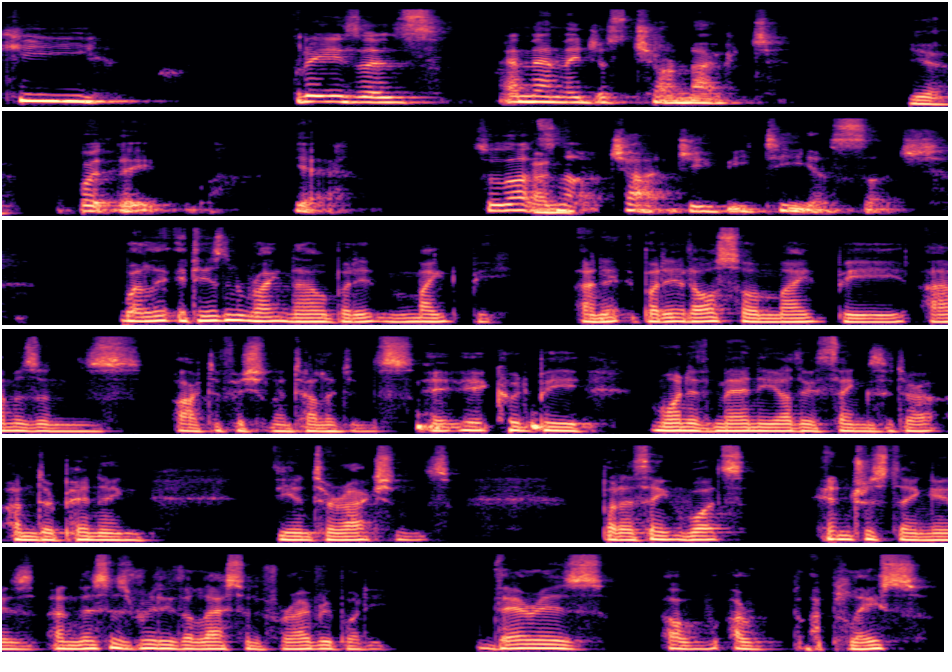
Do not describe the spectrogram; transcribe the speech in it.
key phrases, and then they just churn out. Yeah. But they, yeah. So that's and, not Chat GPT as such. Well, it isn't right now, but it might be and it, but it also might be Amazon's artificial intelligence. Mm-hmm. It, it, could be one of many other things that are underpinning the interactions. But I think what's interesting is, and this is really the lesson for everybody, there is a, a, a place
